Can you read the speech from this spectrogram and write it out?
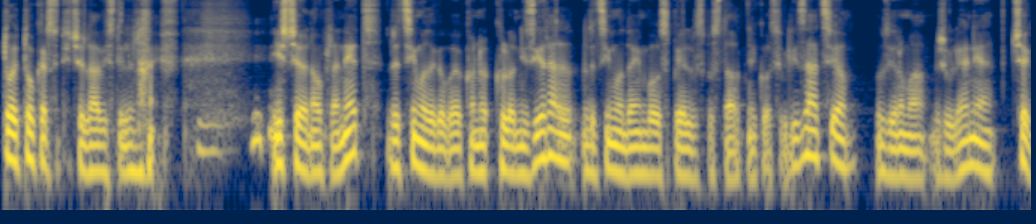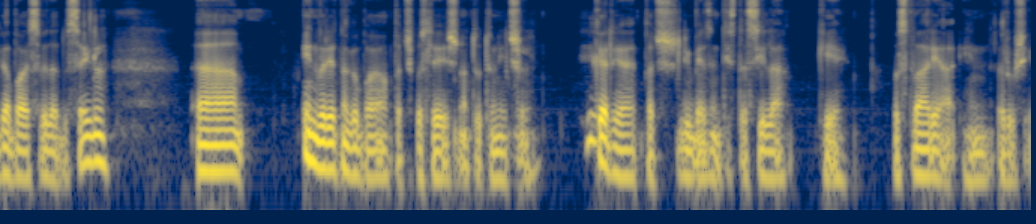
to je to, kar se tiče Love Still Life. Iščejo nov planet, recimo, da ga bodo kolonizirali, recimo, da jim bo uspelo vzpostaviti neko civilizacijo oziroma življenje, če ga bojo seveda dosegli. Uh, in verjetno ga bojo pač posledično tudi uničili. Ker je pač ljubezen tista sila, ki ustvarja in ruši.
